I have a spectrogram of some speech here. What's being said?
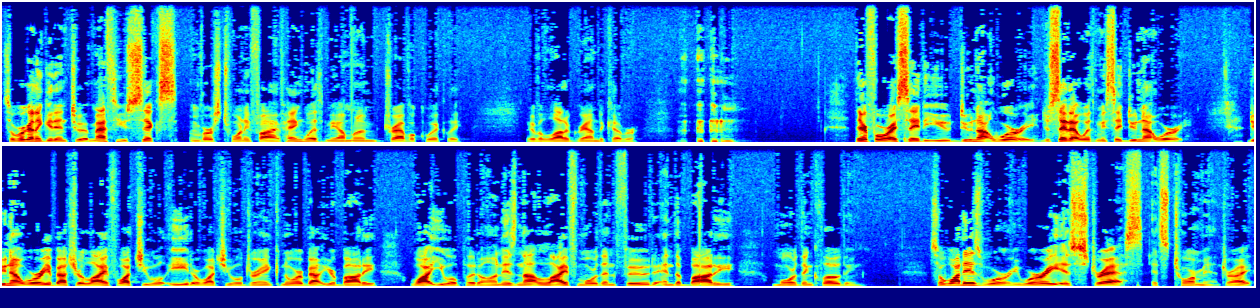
So we're going to get into it. Matthew 6 and verse 25. Hang with me. I'm going to travel quickly. We have a lot of ground to cover. Therefore, I say to you, do not worry. Just say that with me. Say, do not worry. Do not worry about your life, what you will eat or what you will drink, nor about your body, what you will put on. Is not life more than food, and the body more than clothing? So, what is worry? Worry is stress, it's torment, right?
